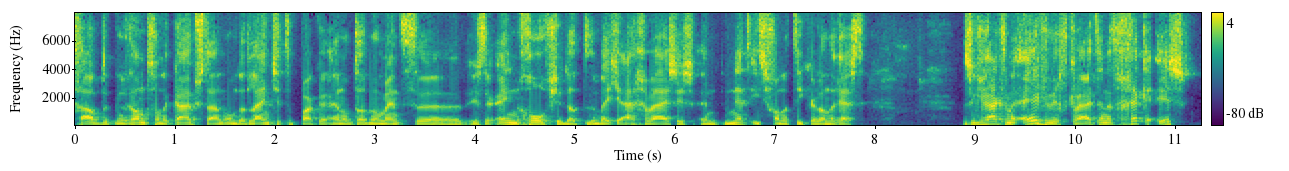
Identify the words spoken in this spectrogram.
ga op de rand van de kuip staan om dat lijntje te pakken. En op dat moment uh, is er één golfje dat een beetje eigenwijs is en net iets fanatieker dan de rest. Dus ik raakte mijn evenwicht kwijt. En het gekke is,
